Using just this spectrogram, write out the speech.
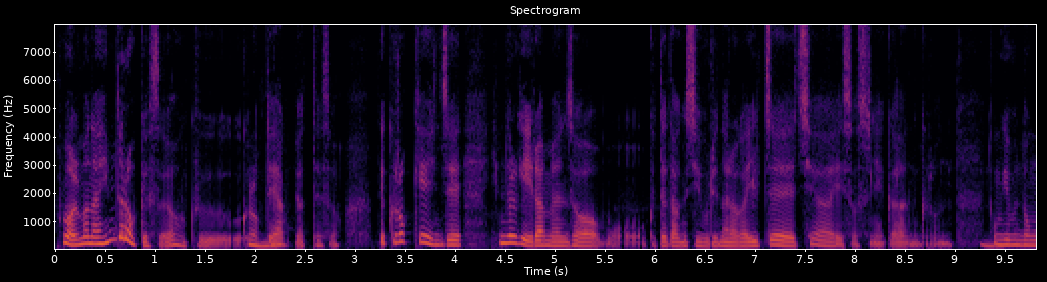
그럼 얼마나 힘들었겠어요. 그 그럼요. 떼약볕에서. 근데 그렇게 이제 힘들게 일하면서 뭐 그때 당시 우리나라가 일제 치하에 있었으니까 그런 음. 독립운동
